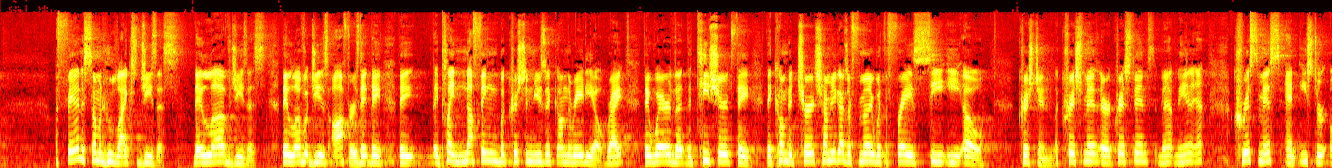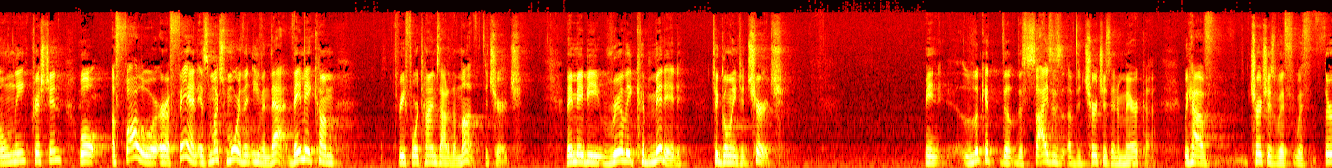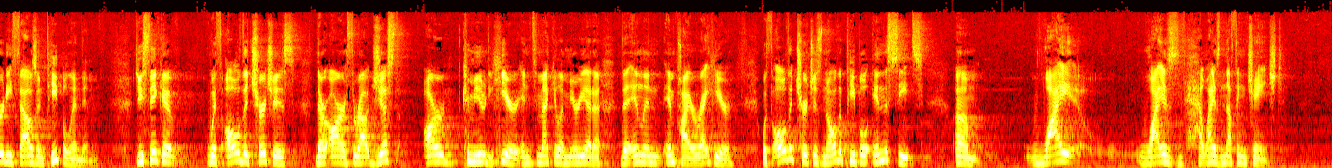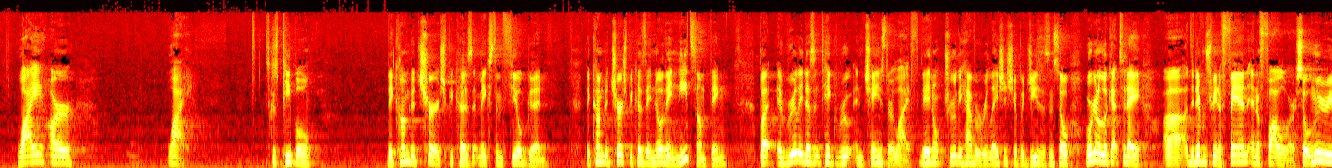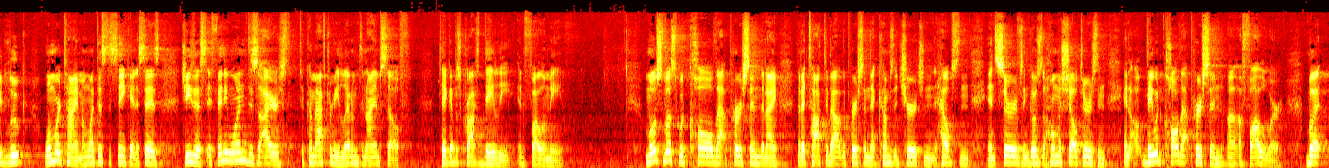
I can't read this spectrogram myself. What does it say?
a fan is someone who likes Jesus. They love Jesus. They love what Jesus offers. They, they, they, they play nothing but Christian music on the radio, right? They wear the, the t shirts. They, they come to church. How many of you guys are familiar with the phrase CEO? Christian. A Christmas, or Christians, Christmas and Easter only Christian. Well, a follower or a fan is much more than even that. They may come three, four times out of the month to church. They may be really committed to going to church. I mean, look at the, the sizes of the churches in America. We have churches with, with 30,000 people in them. Do you think of, with all the churches there are throughout just our community here in Temecula, Murrieta, the Inland Empire right here, with all the churches and all the people in the seats, um, why, why, is, why has nothing changed? Why are, why? It's because people, they come to church because it makes them feel good. They come to church because they know they need something, but it really doesn't take root and change their life. They don't truly have a relationship with Jesus. And so we're going to look at today uh, the difference between a fan and a follower. So let me read Luke one more time. I want this to sink in. It says, Jesus, if anyone desires to come after me, let him deny himself Take up his cross daily and follow me. Most of us would call that person that I, that I talked about, the person that comes to church and helps and, and serves and goes to homeless shelters, and, and they would call that person a, a follower. But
